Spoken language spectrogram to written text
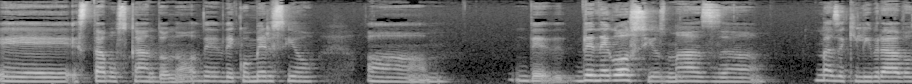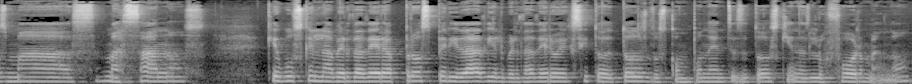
eh, está buscando, ¿no? De, comercio de, negocios más, ah, más equilibrados, más, más sanos, que busquen la verdadera prosperidad y el verdadero éxito de todos los componentes, de todos quienes lo forman, ¿no?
